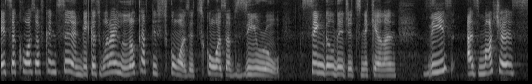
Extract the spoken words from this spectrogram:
it's a cause of concern because when I look at the scores, it's scores of zero, single digits, Nikhil. And these, as much as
